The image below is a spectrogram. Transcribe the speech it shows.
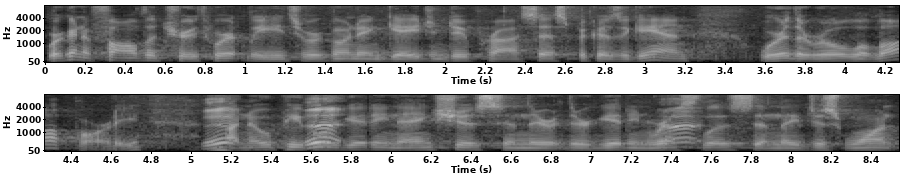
we're going to follow the truth where it leads. We're going to engage in due process because, again, we're the rule of law party. Yeah. I know people yeah. are getting anxious and they're, they're getting getting restless and they just want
